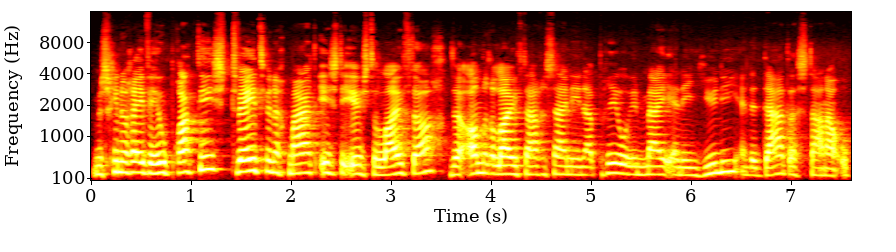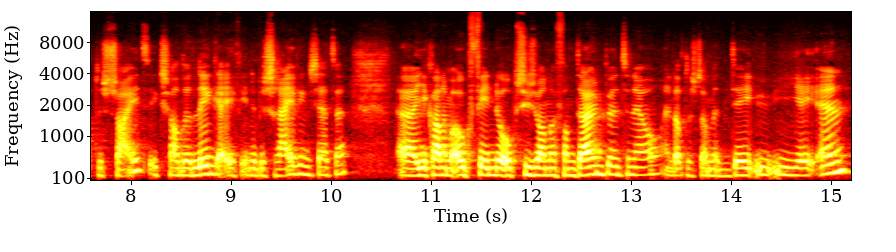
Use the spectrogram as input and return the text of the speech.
Misschien nog even heel praktisch. 22 maart is de eerste live dag. De andere live dagen zijn in april, in mei en in juni. En de data staan nou op de site. Ik zal de link even in de beschrijving zetten. Uh, je kan hem ook vinden op suzannevanduin.nl. En dat is dan met D-U-I-J-N.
